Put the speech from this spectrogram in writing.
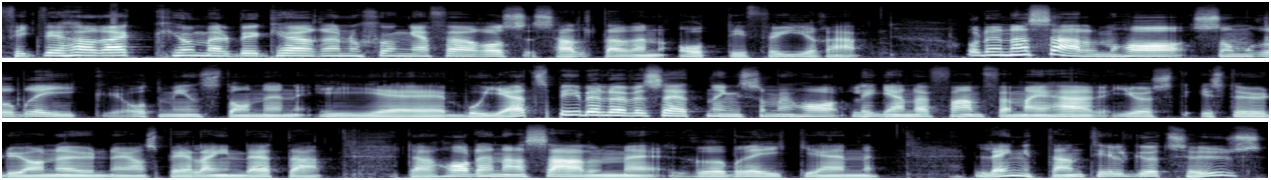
Här fick vi höra Kummelbykören sjunga för oss Saltaren 84. Och denna psalm har som rubrik, åtminstone i eh, Bojets bibelöversättning, som jag har liggande framför mig här just i studion nu när jag spelar in detta, där har denna psalm eh, rubriken ”Längtan till Guds hus”.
